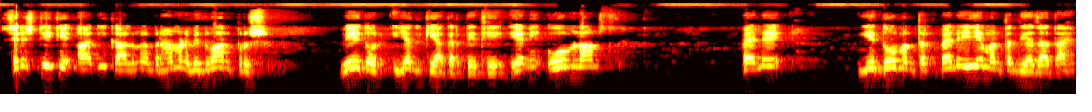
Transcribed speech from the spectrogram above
सृष्टि के आदि काल में ब्राह्मण विद्वान पुरुष वेद और यज्ञ किया करते थे। यानी ओम नाम पहले ये दो मंत्र, पहले ये मंत्र दिया जाता है।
